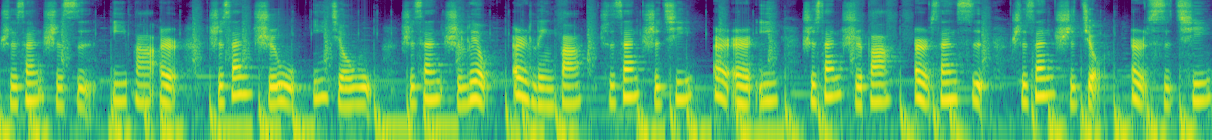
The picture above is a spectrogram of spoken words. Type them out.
十三十四一八二，十三十五一九五，十三十六二零八，十三十七二二一，十三十八二三四，十三十九二四七。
